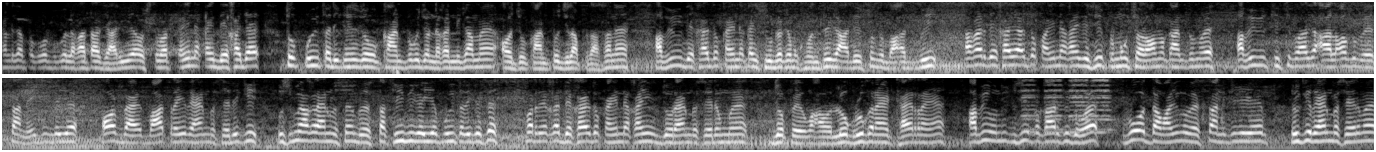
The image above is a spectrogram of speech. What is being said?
ठंड का प्रकोप लगातार जारी है। उसके बाद कहीं ना कहीं देखा जाए तो पूरी तरीके से जो कानपुर के जो नगर निगम है और जो कानपुर जिला प्रशासन है, अभी भी देखा है तो कहीं ना कहीं सूबे के मुख्यमंत्री के आदेशों के बाद भी अगर देखा जाए तो कहीं ना कहीं किसी प्रमुख चौराहों में, कानपुर में अभी भी किसी प्रकार के अलाव की व्यवस्था नहीं की गई है। और बात रही रहन बसेरे की, उसमें अगर रहन बसेरे में व्यवस्था की भी गई है पूरी तरीके से, पर अगर देखा है तो कहीं ना कहीं जो रहन बसेरे में जो लोग रुक रहे हैं, ठहर रहे हैं, अभी उनकी किसी प्रकार की जो है वो दवाइयों की व्यवस्था नहीं की गई है। क्योंकि रहन बसेरे में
